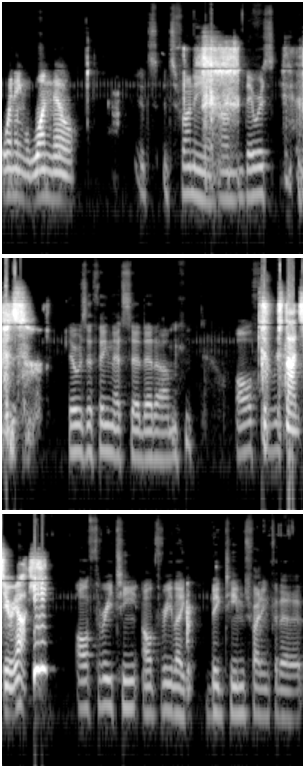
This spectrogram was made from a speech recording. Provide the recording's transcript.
winning one 0 It's it's funny. Um, there was there was a thing that said that um, all three it's not Syria. all three team all three like big teams fighting for the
